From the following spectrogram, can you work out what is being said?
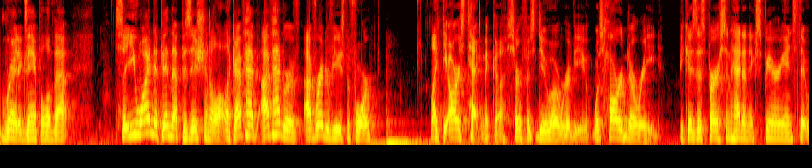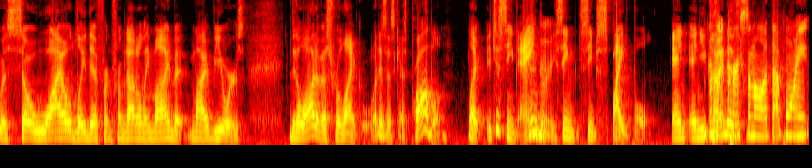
great example of that so you wind up in that position a lot. Like I've had, I've had, rev- I've read reviews before, like the Ars Technica Surface Duo review was hard to read because this person had an experience that was so wildly different from not only mine but my viewers that a lot of us were like, "What is this guy's problem?" Like it just seemed angry, mm-hmm. seemed seemed spiteful, and and you kind like of personal at that point.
